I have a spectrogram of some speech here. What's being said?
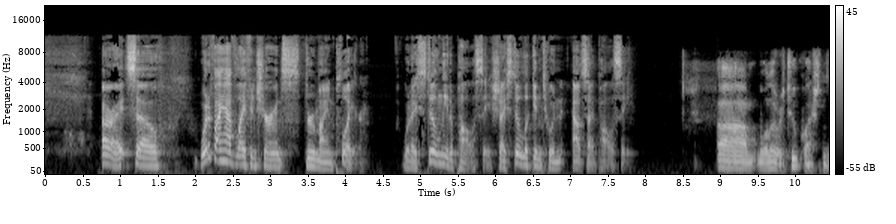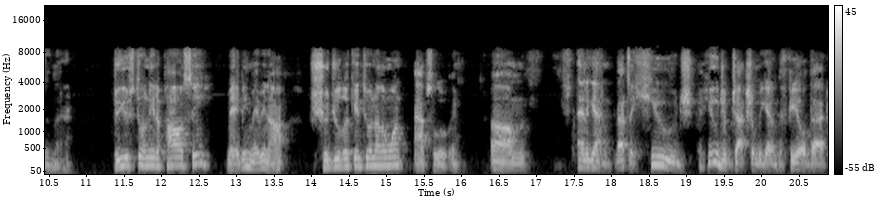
All right, so what if I have life insurance through my employer? Would I still need a policy? Should I still look into an outside policy? Um, well, there were two questions in there. Do you still need a policy? Maybe, maybe not. Should you look into another one? Absolutely. Um, and again, that's a huge, huge objection we get in the field that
